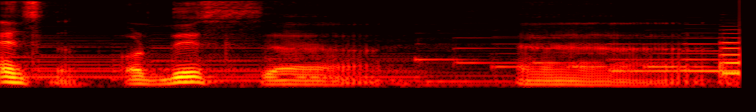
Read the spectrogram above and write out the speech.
incident or this uh, uh,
